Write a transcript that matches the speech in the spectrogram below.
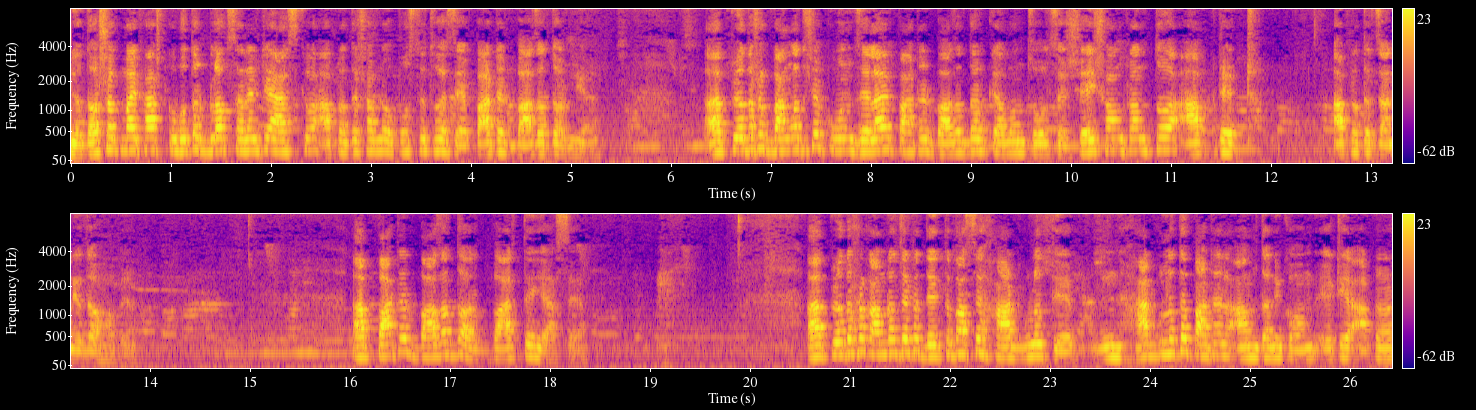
প্রিয় দর্শক মাই ফার্স্ট কবুতর ব্লগ চ্যানেলটি আজকেও আপনাদের সামনে উপস্থিত হয়েছে পাটের বাজার দর নিয়ে। প্রিয় দর্শক, বাংলাদেশের কোন জেলায় পাটের বাজার দর কেমন চলছে সেই সংক্রান্ত আপডেট আপনাদের জানিয়ে দেওয়া হবে। পাটের বাজার দর বাড়তেই আছে। প্রিয় দর্শক, আমরা যেটা দেখতে পাচ্ছি হাটগুলোতে হাটগুলোতে পাটের আমদানি কম, এটি আপনারা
